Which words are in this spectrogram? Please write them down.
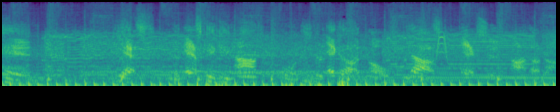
Head. Jetzt mit Ass-Kicking Art und Evil Eckart auf Last Exit Andernach.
